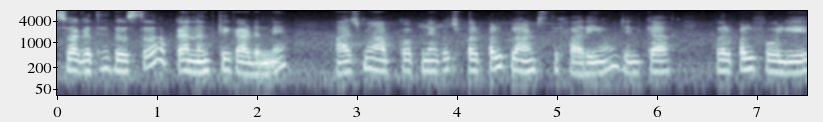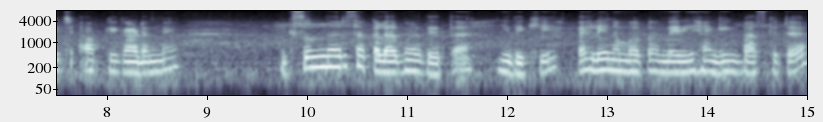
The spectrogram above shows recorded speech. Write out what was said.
स्वागत है दोस्तों आपका अनंत के गार्डन में। आज मैं आपको अपने कुछ पर्पल प्लांट्स दिखा रही हूँ, जिनका पर्पल फोलिएज आपके गार्डन में एक सुंदर सा कलर भर देता है। ये देखिए, पहले नंबर पर मेरी हैंगिंग बास्केट है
